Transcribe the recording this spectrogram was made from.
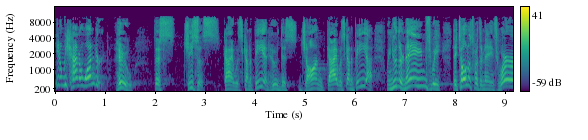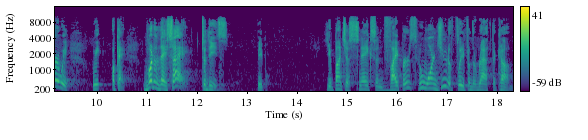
You know, we kind of wondered who this Jesus guy was going to be and who this John guy was going to be. Uh, we knew their names. We, they told us what their names were. We, we, okay, what did they say to these people? You bunch of snakes and vipers, who warned you to flee from the wrath to come?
